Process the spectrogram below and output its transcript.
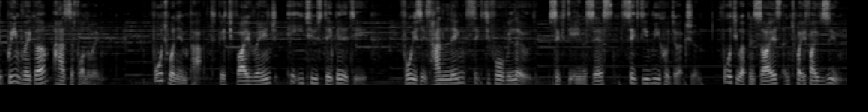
The Queenbreaker has the following. 41 impact, 55 range, 82 stability, 46 handling, 64 reload, 60 aim assist, 60 recoil direction, 40 weapon size, and 25 zoom.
